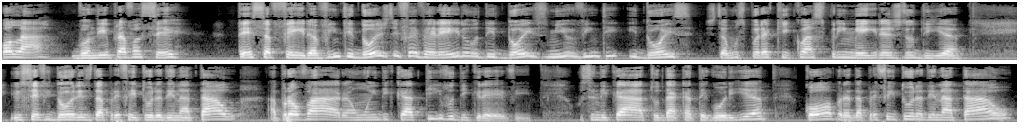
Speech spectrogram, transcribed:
Olá, bom dia para você. Terça-feira, 22 de fevereiro de 2022. Estamos por aqui com as primeiras do dia. E os servidores da Prefeitura de Natal aprovaram um indicativo de greve. O sindicato da categoria cobra da Prefeitura de Natal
